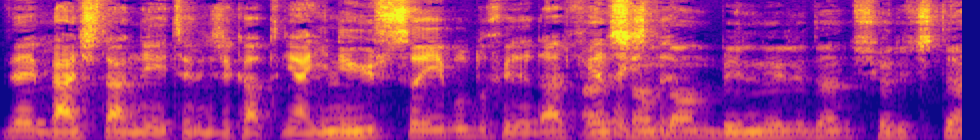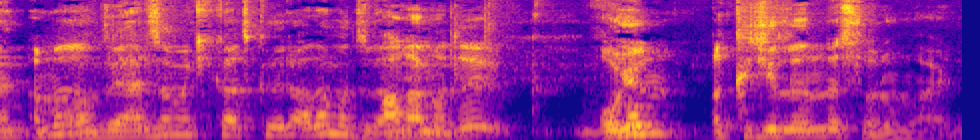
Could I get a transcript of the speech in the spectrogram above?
Ve bench'ten de yeterince katkı. Yani yine 100 sayı buldu Philadelphia'da işte. Ansan'dan, Belinelli'den, Şariç'ten Ama- aldığı her zamanki katkıları alamadılar. Alamadı. yani. Oyun akıcılığında sorun vardı.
